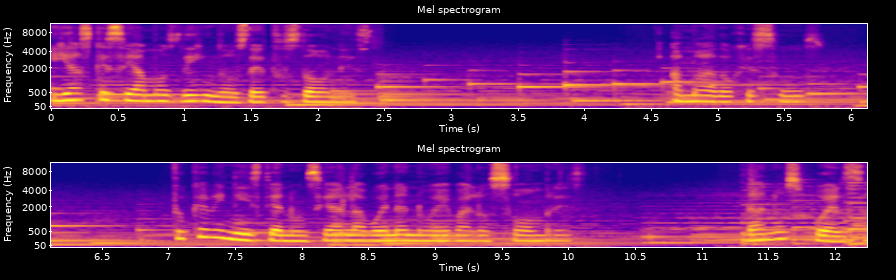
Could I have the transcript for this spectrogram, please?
y haz que seamos dignos de tus dones. Amado Jesús, tú que viniste a anunciar la buena nueva a los hombres, danos fuerza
